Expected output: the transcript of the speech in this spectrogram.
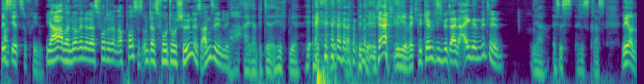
Bist du jetzt zufrieden? Ja, aber nur wenn du das Foto dann auch postest. Und das Foto schön ist, ansehnlich. Boah, Alter, bitte hilft mir. Hilf, hilf mir. Bitte, ich, ich will hier weg. Ich bekämpfe dich mit deinen eigenen Mitteln. Ja, es ist, es ist krass. Leon,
